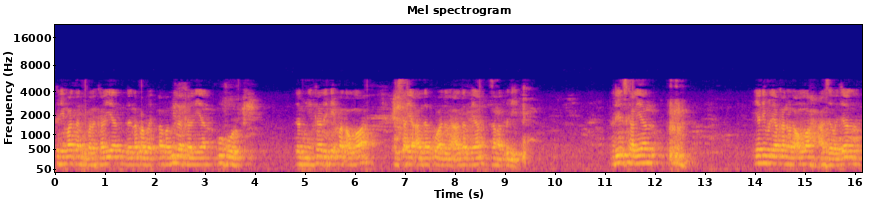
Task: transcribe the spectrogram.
kenikmatan kepada kalian dan apabila kalian kufur dan mengingkari nikmat Allah, Niscaya azabku adalah azab yang sangat pedih. Hadirin sekalian yang dimuliakan oleh Allah Azza wa Jal,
